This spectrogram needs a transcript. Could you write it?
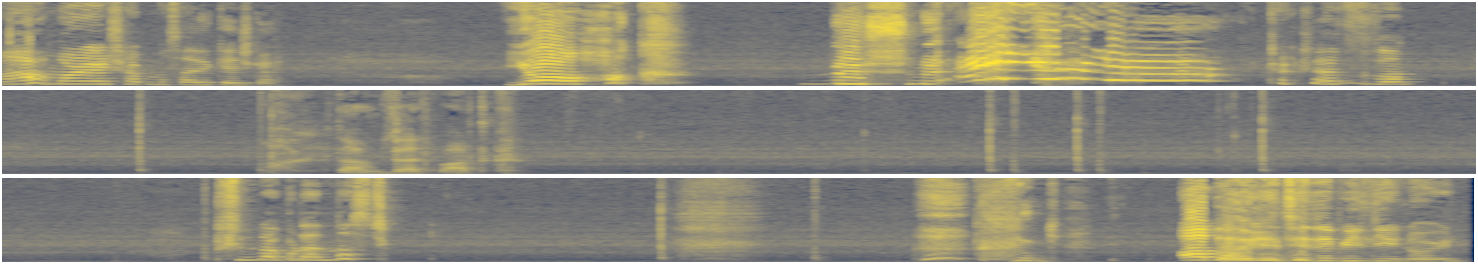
Ah Maria çarpmasaydı keşke. Ya hak. Büsmü. Hayır ya. Çok şanssızım. Ay, Tamam güzel artık. Şimdi ben buradan nasıl çık? A böyle dedi bildiğin oyun.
